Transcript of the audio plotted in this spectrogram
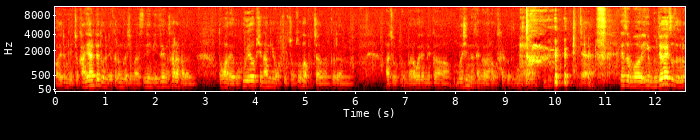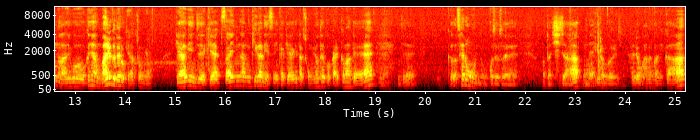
뭐 이런 게 있죠. 강의할 때도 이제 그런 거지만 선생님 인생을 살아가는 동안에도 후회 없이 남김없이 좀 쏟아붓자는 그런 아주 뭐라고 해야 됩니까 멋있는 생각을 하고 살거든요. 예. 그래서 뭐 이게 문제가 있어서 그런 건 아니고 그냥 말 그대로 계약 종료. 계약이 이제 계약 사인한 기간이 있으니까 계약이 딱 종료되고 깔끔하게 네. 이제 그 새로운 곳에서의 어떤 시작 뭐 네. 이런 걸 하려고 하는 거니까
